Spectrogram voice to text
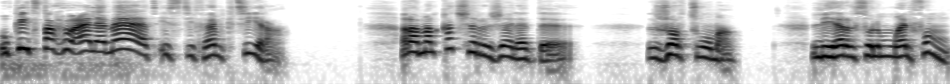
وكيتطرحوا علامات استفهام كثيره راه ما لقاتش الرجال هاد الجرثومه اللي هرسوا لمها الفم.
